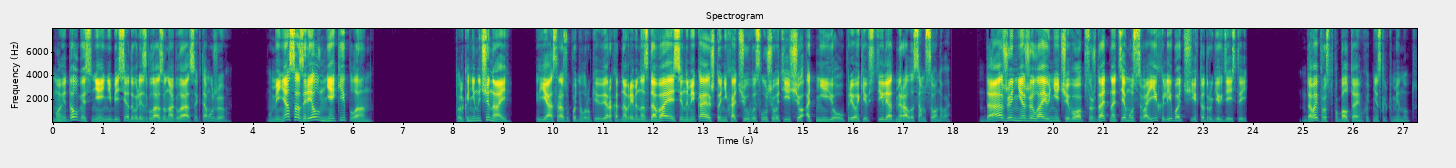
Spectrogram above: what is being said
Мы долго с ней не беседовали с глазу на глаз, и к тому же у меня созрел некий план. «Только не начинай!» Я сразу поднял руки вверх, одновременно сдаваясь и намекая, что не хочу выслушивать еще от нее упреки в стиле адмирала Самсонова. Даже не желаю ничего обсуждать на тему своих либо чьих-то других действий. Давай просто поболтаем хоть несколько минут.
